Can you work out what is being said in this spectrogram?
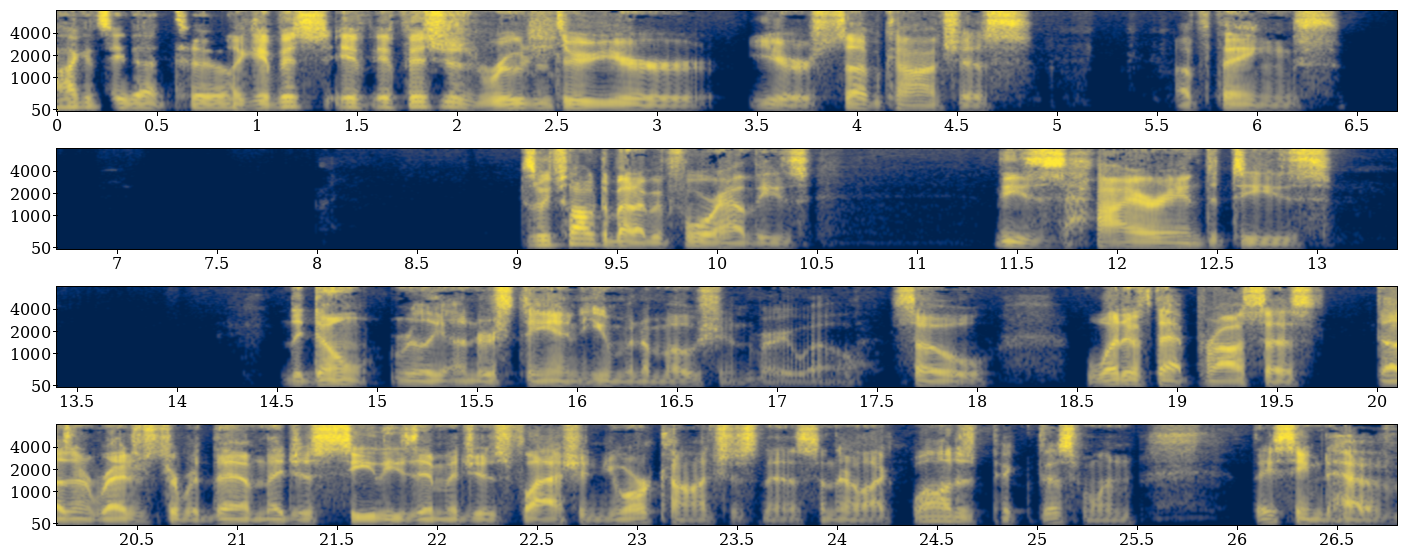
I can see that too. Like if it's if, if it's just rooting through your your subconscious of things because we've talked about it before how these these higher entities they don't really understand human emotion very well so what if that process doesn't register with them they just see these images flash in your consciousness and they're like well i'll just pick this one they seem to have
